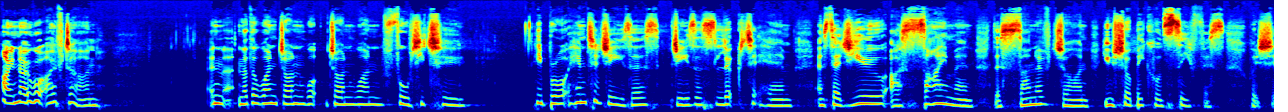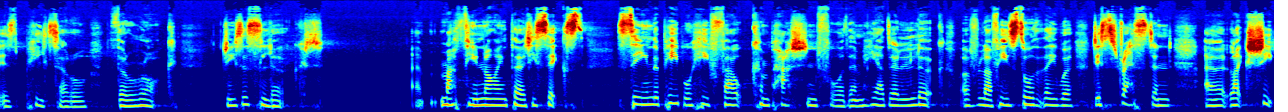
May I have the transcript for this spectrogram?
I know what I've done. And another one, John, John 1, 42. He brought him to Jesus. Jesus looked at him and said, You are Simon, the son of John. You shall be called Cephas, which is Peter or the rock. Jesus looked. Matthew 9 36, seeing the people, he felt compassion for them. He had a look of love. He saw that they were distressed and uh, like sheep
